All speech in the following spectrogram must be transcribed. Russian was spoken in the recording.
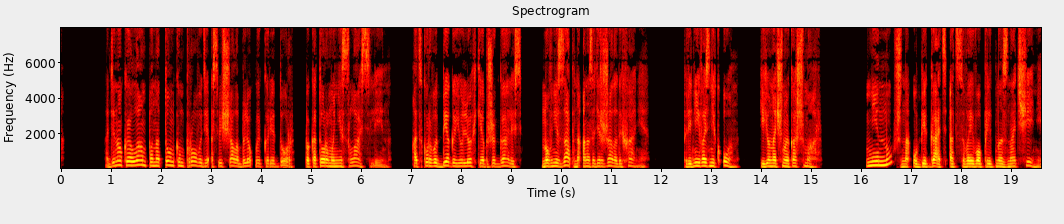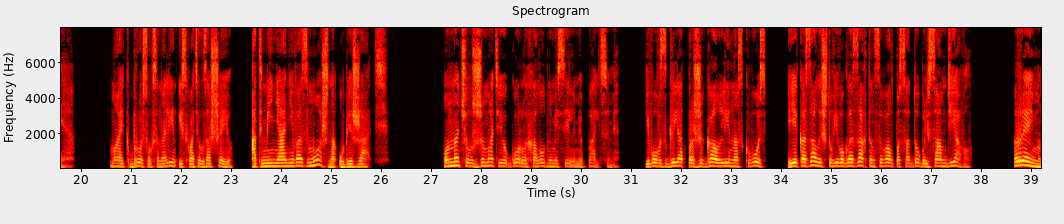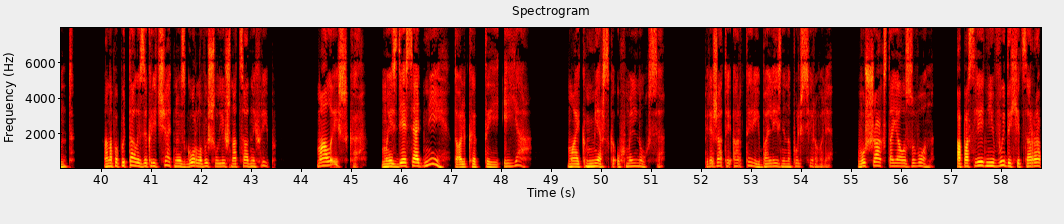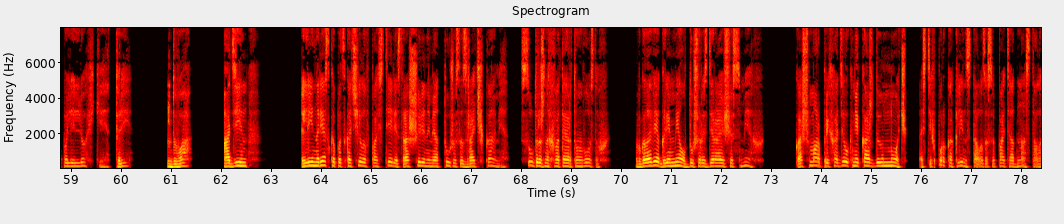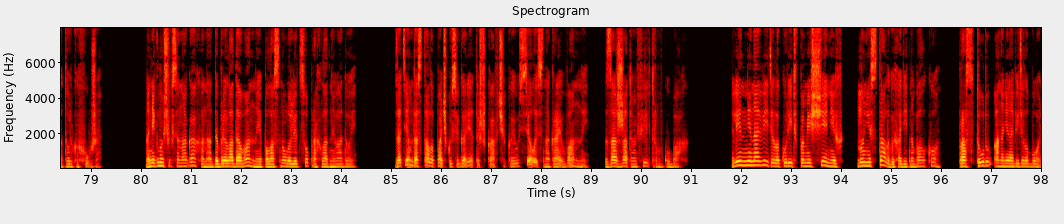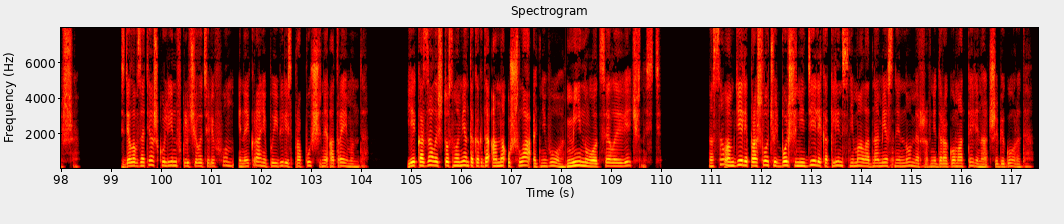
Одинокая лампа на тонком проводе освещала блеклый коридор, по которому неслась Лин. От скорого бега ее легкие обжигались, но внезапно она задержала дыхание. Перед ней возник он, ее ночной кошмар. «Не нужно убегать от своего предназначения». Майк бросился на Лин и схватил за шею. «От меня невозможно убежать». Он начал сжимать ее горло холодными сильными пальцами. Его взгляд прожигал Лин насквозь, Ей казалось, что в его глазах танцевал посадобль сам дьявол. «Реймонд!» Она попыталась закричать, но из горла вышел лишь надсадный хрип. «Малышка, мы здесь одни, только ты и я». Майк мерзко ухмыльнулся. Пережатые артерии болезненно пульсировали. В ушах стоял звон, а последние выдохи царапали легкие. Три, два, один... Лин резко подскочила в постели с расширенными от ужаса зрачками, судорожно хватая ртом воздух. В голове гремел душераздирающий смех. Кошмар приходил к ней каждую ночь, а с тех пор, как Лин стала засыпать одна, стало только хуже. На негнущихся ногах она добрела до ванны и полоснула лицо прохладной водой. Затем достала пачку сигарет из шкафчика и уселась на край ванной с зажатым фильтром в губах. Лин ненавидела курить в помещениях, но не стала выходить на балкон. Простуду она ненавидела больше. Сделав затяжку, Лин включила телефон, и на экране появились пропущенные от Реймонда. Ей казалось, что с момента, когда она ушла от него, минула целая вечность. На самом деле прошло чуть больше недели, как Лин снимала одноместный номер в недорогом отеле на отшибе города.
